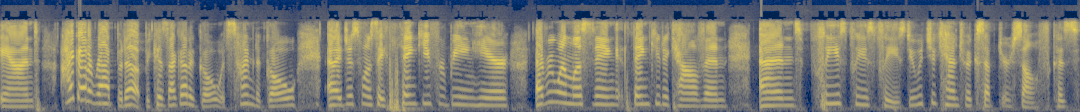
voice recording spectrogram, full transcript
And I got to wrap it up because I got to go. It's time to go. And I just want to say thank you for being here. Everyone listening, thank you to Calvin. And please, please, please do what you can to accept yourself because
